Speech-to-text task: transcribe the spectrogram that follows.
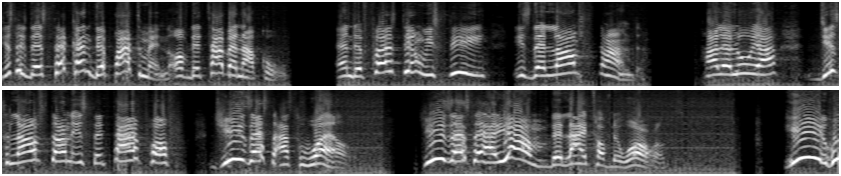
This is the second department of the tabernacle. And the first thing we see is the lampstand. Hallelujah. This lampstand is a type of Jesus as well. Jesus said, I am the light of the world. He who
